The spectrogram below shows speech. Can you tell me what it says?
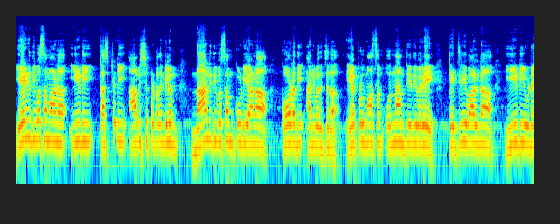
ഏഴ് ദിവസമാണ് ഇ ഡി കസ്റ്റഡി ആവശ്യപ്പെട്ടതെങ്കിലും നാല് ദിവസം കൂടിയാണ് കോടതി അനുവദിച്ചത്. ഏപ്രിൽ മാസം ഒന്നാം തീയതി വരെ കെജ്രിവാളിന് ഇ ഡിയുടെ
